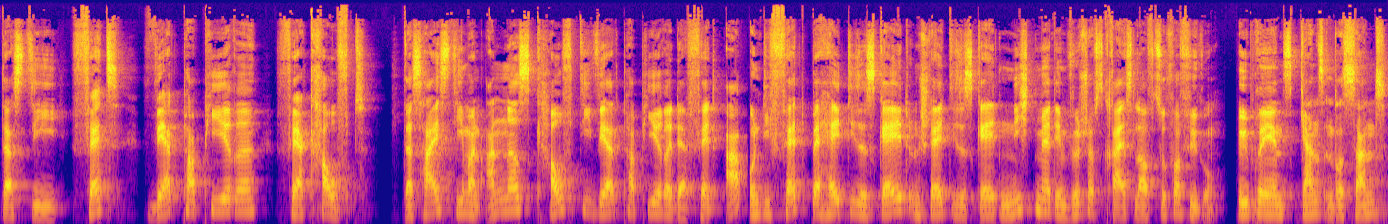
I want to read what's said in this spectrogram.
dass die Fed Wertpapiere verkauft. Das heißt, jemand anders kauft die Wertpapiere der Fed ab und die Fed behält dieses Geld und stellt dieses Geld nicht mehr dem Wirtschaftskreislauf zur Verfügung. Übrigens ganz interessant,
